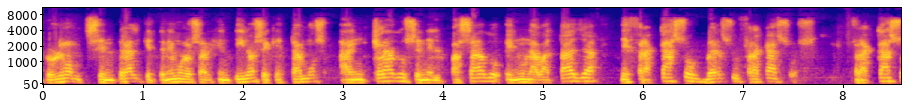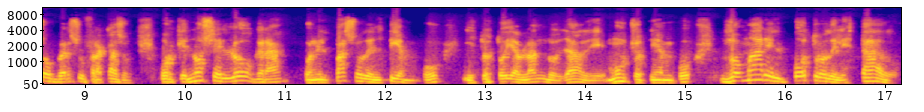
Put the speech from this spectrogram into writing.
problema central que tenemos los argentinos es que estamos anclados en el pasado, en una batalla de fracasos versus fracasos, fracasos versus fracasos, porque no se logra con el paso del tiempo, y esto estoy hablando ya de mucho tiempo, domar el potro del Estado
